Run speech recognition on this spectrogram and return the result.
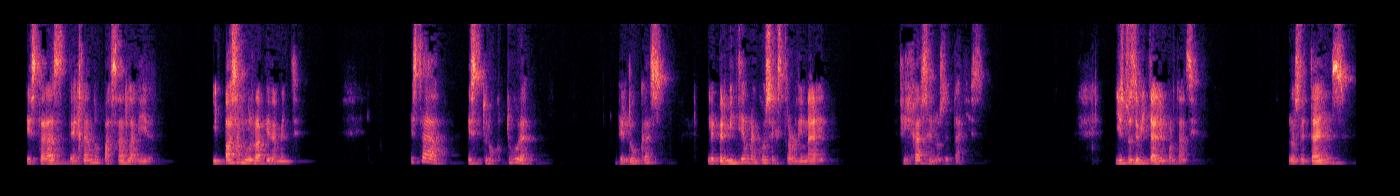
estarás dejando pasar la vida y pasa muy rápidamente. Esta estructura de Lucas le permitía una cosa extraordinaria, fijarse en los detalles. Y esto es de vital importancia. Los detalles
